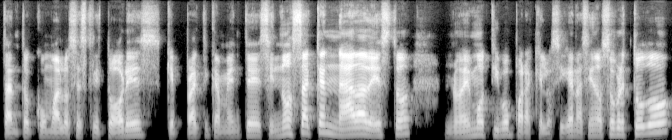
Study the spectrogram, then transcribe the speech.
tanto como a los escritores, que prácticamente si no sacan nada de esto, no hay motivo para que lo sigan haciendo, sobre todo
